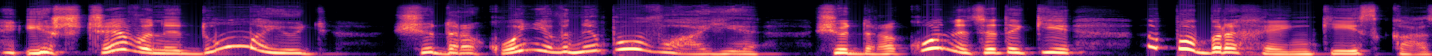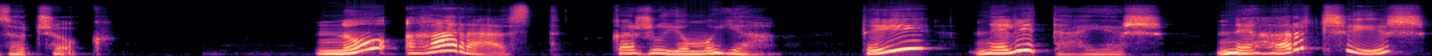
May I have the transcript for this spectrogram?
І ще вони думають, що драконів не буває, що дракони це такі побрехенькі із казочок. Ну, гаразд, кажу йому я, ти не літаєш, не гарчиш,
